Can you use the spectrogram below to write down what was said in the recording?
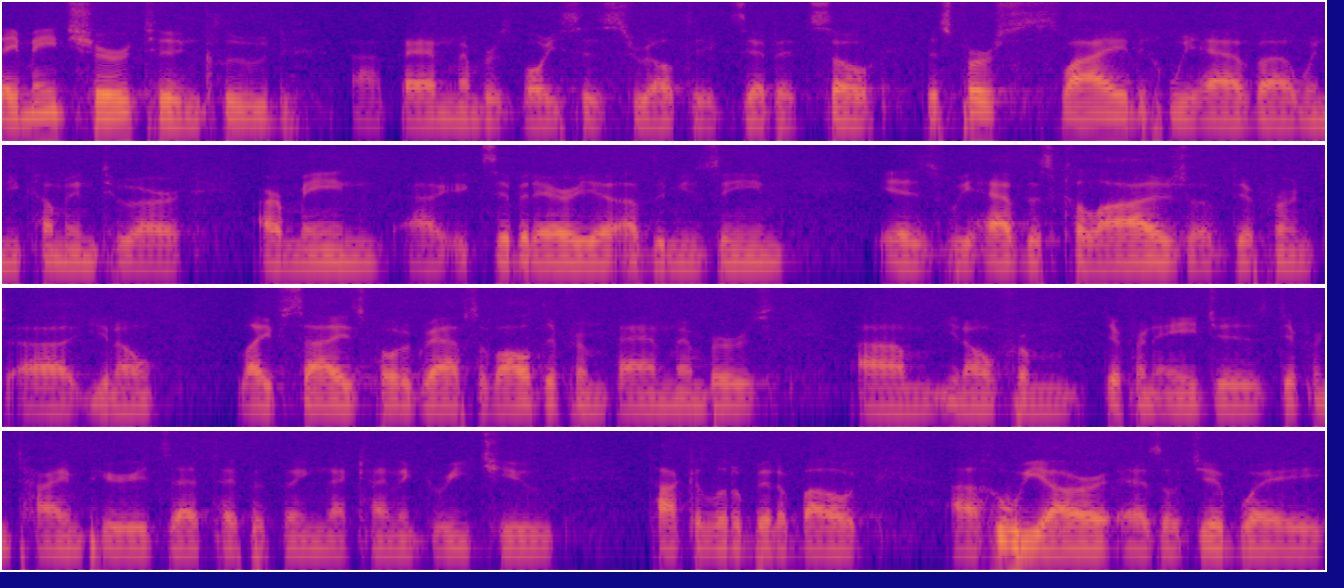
they made sure to include uh, band members' voices throughout the exhibit. So this first slide we have uh, when you come into our our main uh, exhibit area of the museum is we have this collage of different uh, you know life-size photographs of all different band members. Um, you know, from different ages, different time periods, that type of thing, that kind of greet you. Talk a little bit about uh, who we are as Ojibwe,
